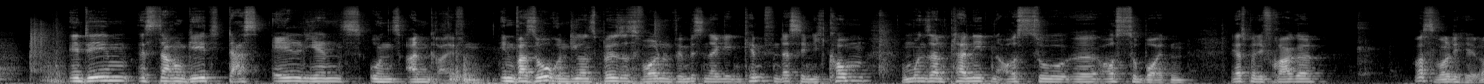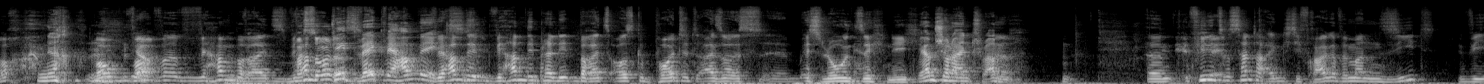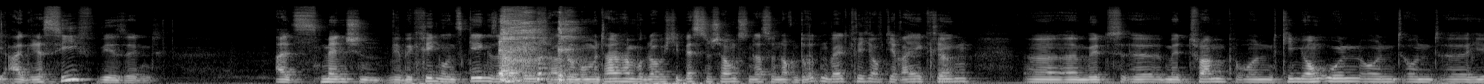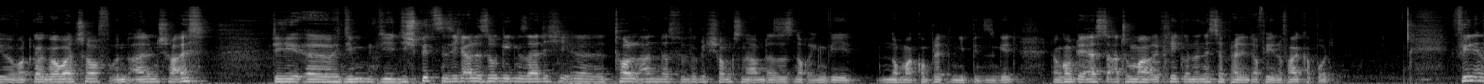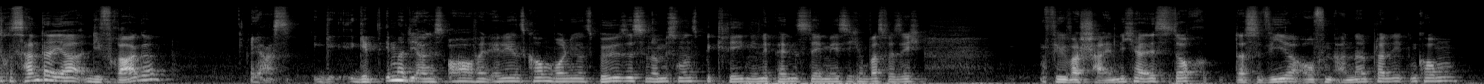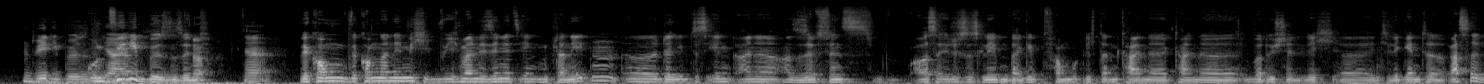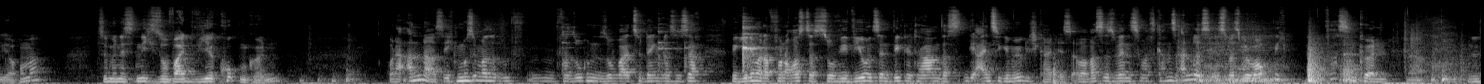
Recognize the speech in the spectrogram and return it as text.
in dem es darum geht, dass Aliens uns angreifen. Invasoren, die uns Böses wollen und wir müssen dagegen kämpfen, dass sie nicht kommen, um unseren Planeten auszu, äh, auszubeuten. Erstmal die Frage, was wollt ihr hier noch? Ja. Warum, Ja. warum, wir haben bereits... Wir Was haben, soll Geht das? weg, wir haben nichts. wir haben, den, wir haben den Planeten bereits ausgebeutet, also es, äh, es lohnt sich nicht. Wir haben schon einen Trump. Ähm, viel interessanter eigentlich die Frage, wenn man sieht, wie aggressiv wir sind als Menschen. Wir bekriegen uns gegenseitig. Also momentan haben wir, glaube ich, die besten Chancen, dass wir noch einen dritten Weltkrieg auf die Reihe kriegen. Äh, mit, äh, mit Trump und Kim Jong-un und, und äh, hier Wodka Gorbatschow und allen Scheiß. Die, äh, die, die, die spitzen sich alle so gegenseitig äh, toll an, dass wir wirklich Chancen haben, dass es noch irgendwie nochmal komplett in die Binsen geht. Dann kommt der erste atomare Krieg und dann ist der Planet auf jeden Fall kaputt. Viel interessanter ja die Frage, ja, es gibt immer die Angst, oh, wenn Aliens kommen, wollen die uns Böses und dann müssen wir uns bekriegen, Independence Day mäßig und was weiß ich. Viel wahrscheinlicher ist doch, dass wir auf einen anderen Planeten kommen Und wir die Bösen. und ja, wir die Bösen sind. Ja. Ja. Wir kommen, wir kommen dann nämlich, wie ich meine, wir sehen jetzt irgendeinen Planeten, äh, da gibt es irgendeine, also selbst wenn es außerirdisches Leben da gibt, vermutlich dann keine, keine überdurchschnittlich äh, intelligente Rasse, wie auch immer. Zumindest nicht so weit wir gucken können. Oder anders. Ich muss immer versuchen, so weit zu denken, dass ich sage, wir gehen immer davon aus, dass so wie wir uns entwickelt haben, das die einzige Möglichkeit ist. Aber was ist, wenn es was ganz anderes ist, was wir überhaupt nicht fassen können?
